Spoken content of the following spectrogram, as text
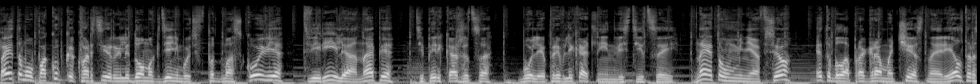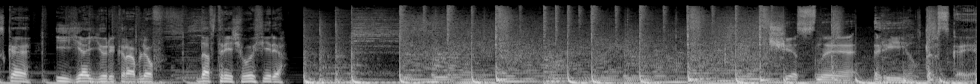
Поэтому покупка квартиры или дома где-нибудь в Подмосковье, Твери или Анапе теперь кажется более привлекательной инвестицией. На этом у меня все. Это была программа «Честная риэлторская» и я, Юрий Кораблев. До встречи в эфире. Честное риэлторское.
